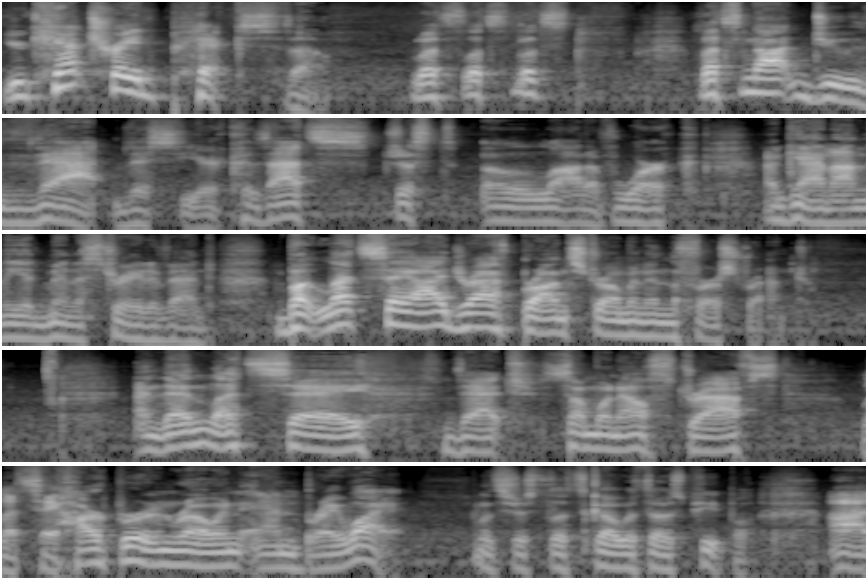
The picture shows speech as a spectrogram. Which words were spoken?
You can't trade picks, though. Let's let's let's let's not do that this year because that's just a lot of work again on the administrative end. But let's say I draft Braun Strowman in the first round, and then let's say that someone else drafts, let's say Harper and Rowan and Bray Wyatt. Let's just let's go with those people. Uh,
